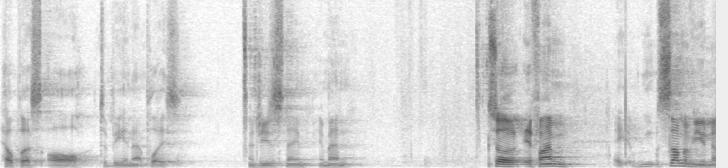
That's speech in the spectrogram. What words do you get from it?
help us all to be in that place. In Jesus' name, amen. So if I'm, some of you know.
